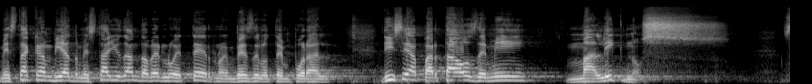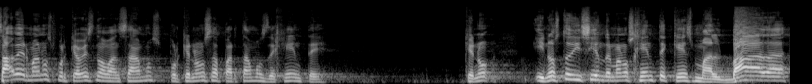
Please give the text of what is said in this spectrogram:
Me está cambiando, me está ayudando a ver lo eterno en vez de lo temporal. Dice, apartados de mí, malignos. ¿Sabe, hermanos, por qué a veces no avanzamos? Porque no nos apartamos de gente que no, y no estoy diciendo, hermanos, gente que es malvada,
